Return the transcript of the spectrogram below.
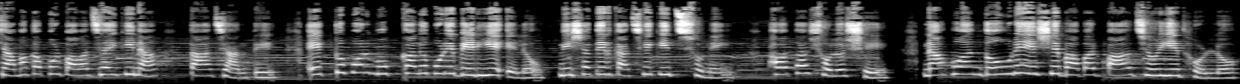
জামা কাপড় পাওয়া যায় কিনা তা জানতে একটু পর মুখ কালো করে বেরিয়ে এলো। নিশাতের কাছে কিচ্ছু নেই। হতাশ হলো সে। নাহুয়ান দৌড়ে এসে বাবার পা জড়িয়ে ধরলো।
